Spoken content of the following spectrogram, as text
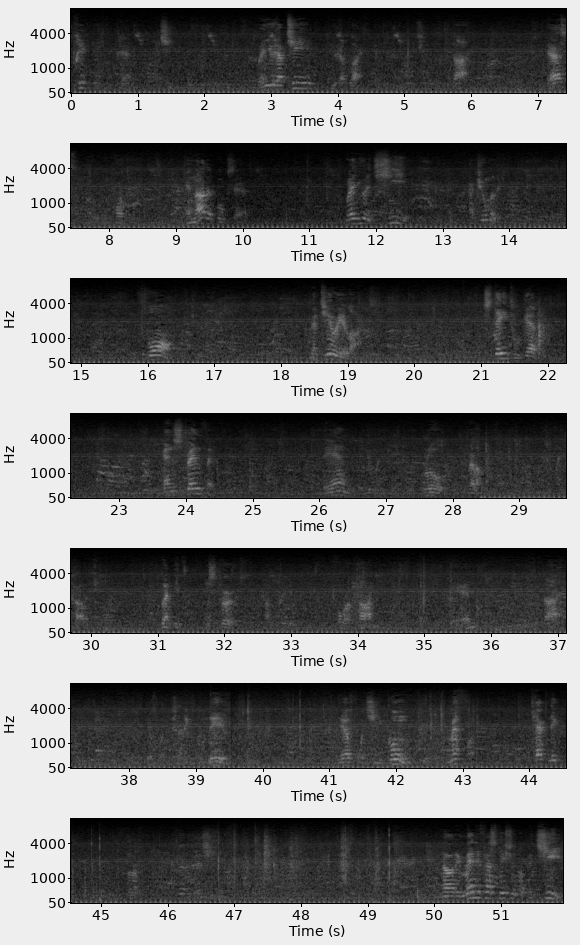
completely depends on qi. When you have qi, you have life. Die. That's important. Another book said, when your qi accumulate, form, materialize, stay together, and strengthen, then the human being will grow, develop vitality. But it dispersed for a time. and die. That's what Chinese believe. Therefore, Qigong is method, technique of the Qi. Now, the manifestation of the Qi,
